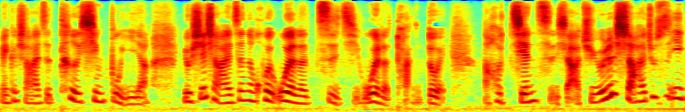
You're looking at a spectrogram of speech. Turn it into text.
每个小孩子特性不一样，有些小孩真的会为了自己，为了团队，然后坚持下去；有些小孩就是一，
